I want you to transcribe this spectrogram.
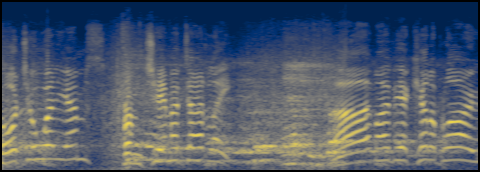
Georgia Williams from Gemma Dudley. Uh, that might be a killer blow.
